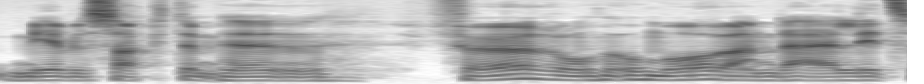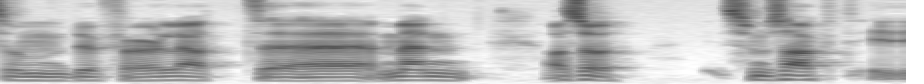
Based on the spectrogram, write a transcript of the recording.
vi har vel sagt det med, før om, om årene, det er litt som du føler at uh, Men altså, som sagt, i,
